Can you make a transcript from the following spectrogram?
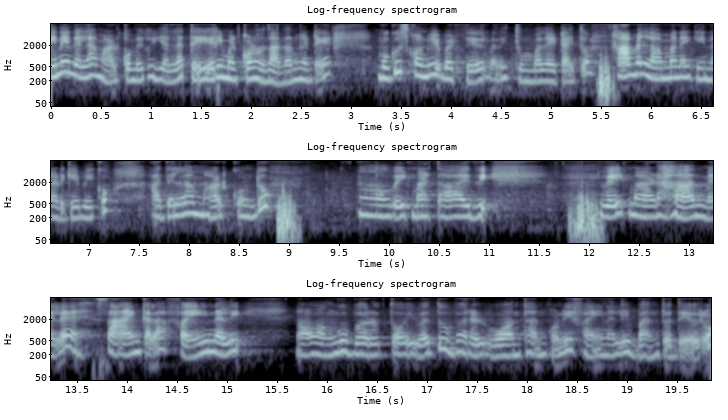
ಏನೇನೆಲ್ಲ ಮಾಡ್ಕೊಬೇಕು ಎಲ್ಲ ತಯಾರಿ ಮಾಡ್ಕೊಂಡು ಒಂದು ಹನ್ನೊಂದು ಗಂಟೆಗೆ ಮುಗಿಸ್ಕೊಂಡ್ವಿ, ಬಟ್ ದೇವ್ರು ಬಂದು ತುಂಬ ಲೇಟ್ ಆಯಿತು. ಆಮೇಲೆ ನಮ್ಮ ಮನೆಗೆ ಏನು ಅಡುಗೆ ಬೇಕೋ ಅದೆಲ್ಲ ಮಾಡಿಕೊಂಡು ವೆಯ್ಟ್ ಮಾಡ್ತಾ ಇದ್ವಿ. ವೆಯ್ಟ್ ಮಾಡಾದಮೇಲೆ ಸಾಯಂಕಾಲ ಫೈನಲಿ ನಾವು ಹಂಗೂ ಬರುತ್ತೋ ಇವತ್ತು ಬರಲ್ವೋ ಅಂತ ಅಂದ್ಕೊಂಡು ಫೈನಲಿ ಬಂತು ದೇವರು.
